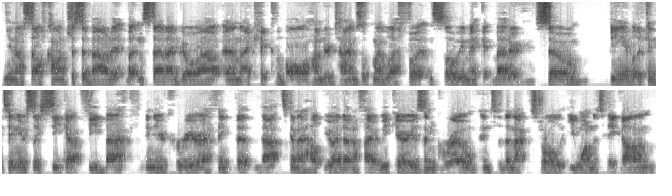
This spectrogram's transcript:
you know, self conscious about it. But instead, I go out and I kick the ball 100 times with my left foot and slowly make it better. So being able to continuously seek out feedback in your career, I think that that's going to help you identify weak areas and grow into the next role that you want to take on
